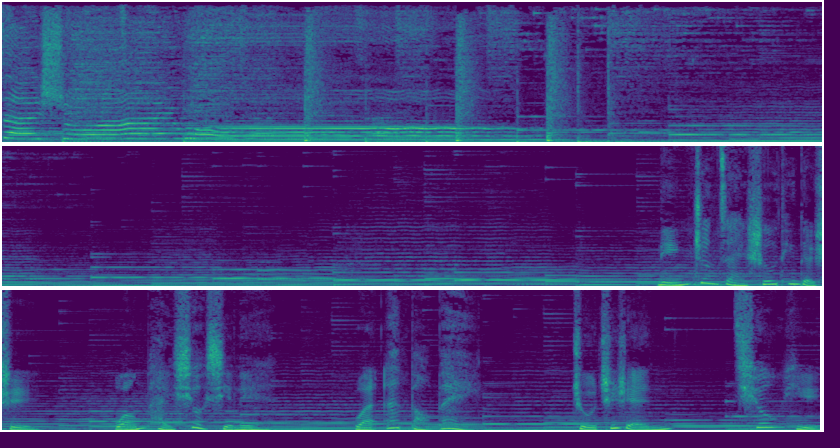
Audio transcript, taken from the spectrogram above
再说爱我。您正在收听的是《王牌秀》系列，《晚安宝贝》，主持人秋雨。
